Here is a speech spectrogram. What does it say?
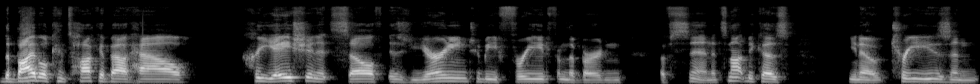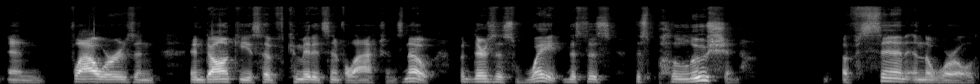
the Bible can talk about how creation itself is yearning to be freed from the burden of sin. It's not because, you know, trees and, and flowers and, and donkeys have committed sinful actions. No, but there's this weight, this this, this pollution of sin in the world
